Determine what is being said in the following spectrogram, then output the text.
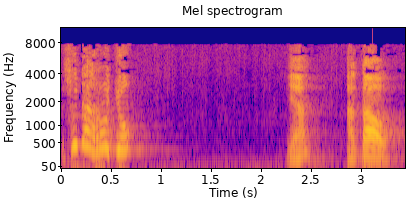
sudah rujuk. Ya, atau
